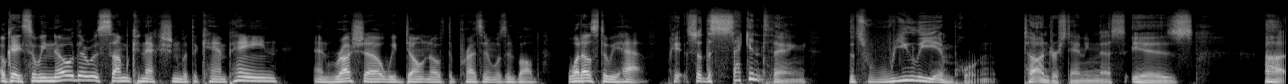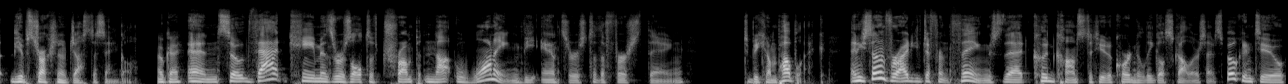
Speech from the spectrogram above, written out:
Okay, so we know there was some connection with the campaign and Russia. We don't know if the president was involved. What else do we have? Okay, so the second thing that's really important to understanding this is uh, the obstruction of justice angle. Okay. And so that came as a result of Trump not wanting the answers to the first thing to become public. And he's done a variety of different things that could constitute, according to legal scholars I've spoken to,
